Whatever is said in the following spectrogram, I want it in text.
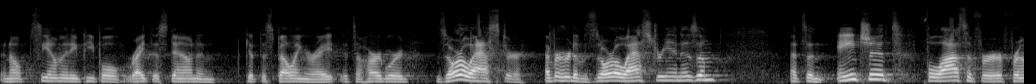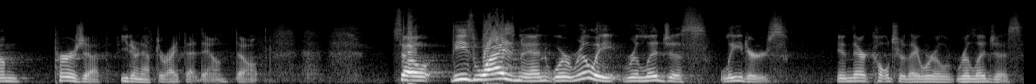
And I'll see how many people write this down and get the spelling right. It's a hard word. Zoroaster. Ever heard of Zoroastrianism? That's an ancient philosopher from Persia. You don't have to write that down. Don't. So these wise men were really religious leaders. In their culture, they were religious.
